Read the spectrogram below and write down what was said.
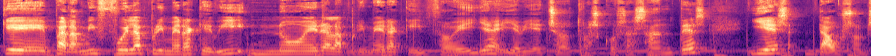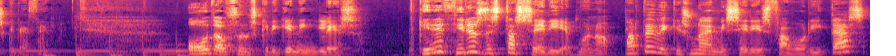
que para mí fue la primera que vi, no era la primera que hizo ella, y había hecho otras cosas antes, y es Dawson's Crece. O Dawson's Creek en inglés. ¿Qué deciros de esta serie? Bueno, aparte de que es una de mis series favoritas,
